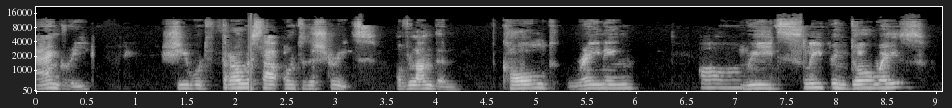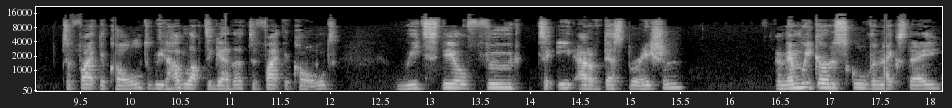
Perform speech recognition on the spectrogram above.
angry, she would throw us out onto the streets of London. Cold, raining. Oh, We'd sleep in doorways to fight the cold. We'd huddle up together to fight the cold. We'd steal food to eat out of desperation. And then we'd go to school the next day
